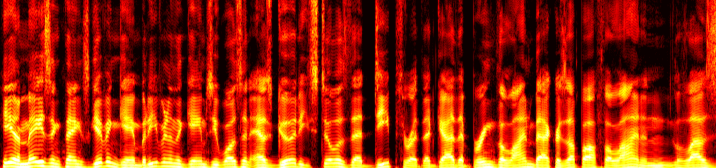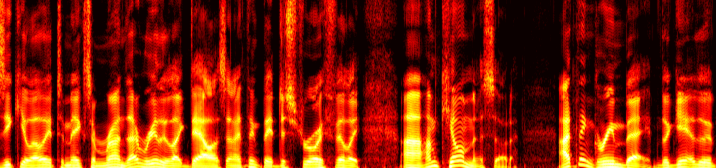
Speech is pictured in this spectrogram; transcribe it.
he had an amazing Thanksgiving game, but even in the games he wasn't as good, he still is that deep threat, that guy that brings the linebackers up off the line and allows Ezekiel Elliott to make some runs. I really like Dallas, and I think they destroy Philly. Uh, I'm killing Minnesota. I think Green Bay. The game. The,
